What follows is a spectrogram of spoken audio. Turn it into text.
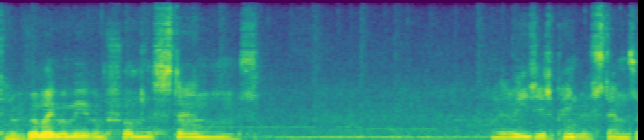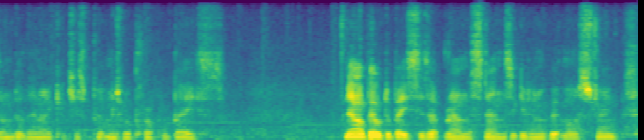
Don't know if I might remove them from the stands. They're easier to paint with the stands on, but then I could just put them to a proper base. Now I'll build the bases up around the stands to give them a bit more strength.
